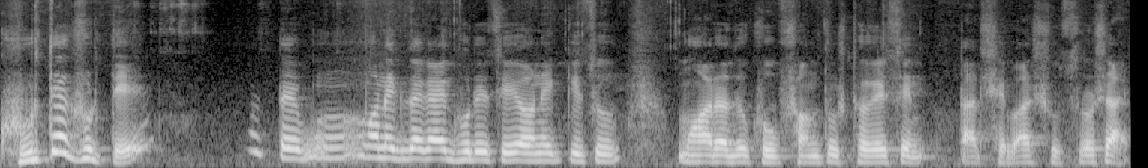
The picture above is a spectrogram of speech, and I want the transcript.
ঘুরতে ঘুরতে অনেক জায়গায় ঘুরেছে, অনেক কিছু। মহারাজও খুব সন্তুষ্ট হয়েছেন তার সেবার শুশ্রূষায়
